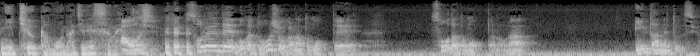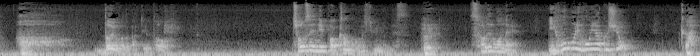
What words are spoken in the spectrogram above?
日中華も同じですね。あ同じ。それで僕はどうしようかなと思ってそうだと思ったのがインターネットですよ、はあ、どういうことかというと朝鮮日報は韓国の新聞です、うん、それをね日本語に翻訳しよう。あ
